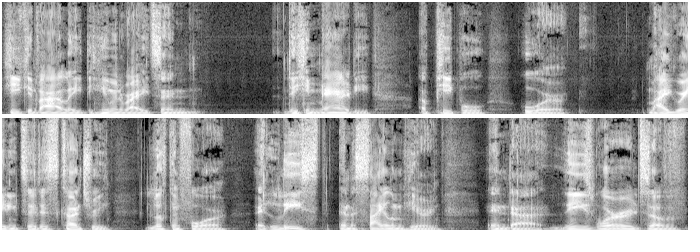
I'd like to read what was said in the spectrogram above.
he can violate the human rights and the humanity of people who are migrating to this country looking for at least an asylum hearing. And uh, these words of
